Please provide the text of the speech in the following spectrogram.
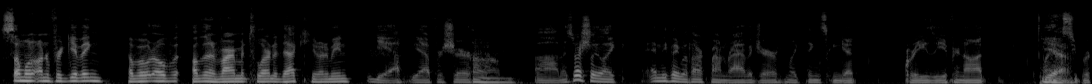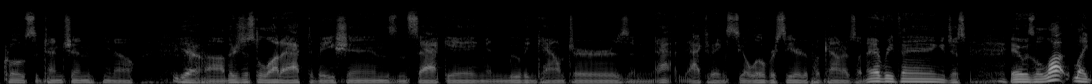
somewhat unforgiving of of, of an environment to learn a deck. You know what I mean? Yeah, yeah, for sure. Um, Um, especially like anything with Arcbound Ravager, like things can get crazy if you're not paying Yeah. super close attention. You know, yeah. uh, there's just a lot of activations and sacking and moving counters and a- activating Steel Overseer to put counters on everything. It just it was a lot like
